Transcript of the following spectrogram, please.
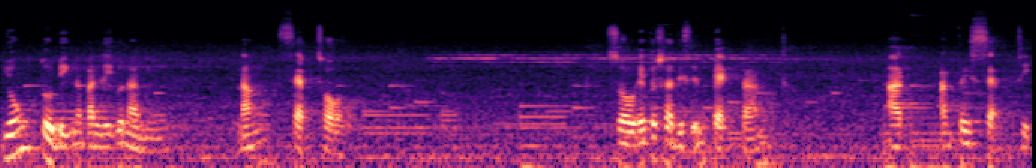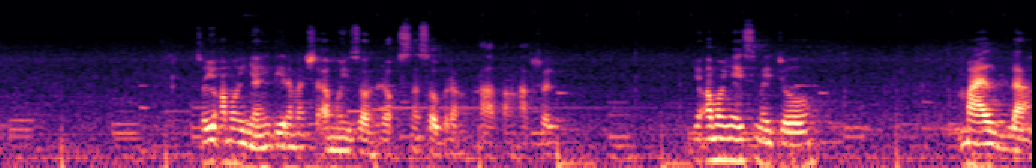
yung tubig na panligo namin ng Septol. So, ito siya disinfectant at antiseptic. So, yung amoy niya, hindi naman siya amoy Zonrox na sobrang tapang actually. Yung amoy niya is medyo mild lang.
